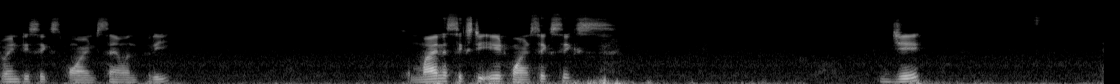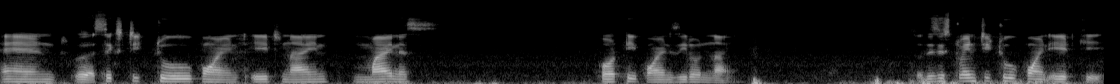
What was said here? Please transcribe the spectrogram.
26.73 so minus 68.66 j and uh, 62.89 minus 40.09 so this is 22.8 k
